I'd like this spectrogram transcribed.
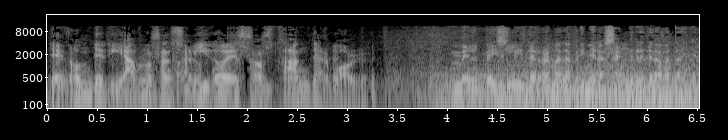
¿de dónde diablos han salido esos Thunderbolt? Mel Paisley derrama la primera sangre de la batalla.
